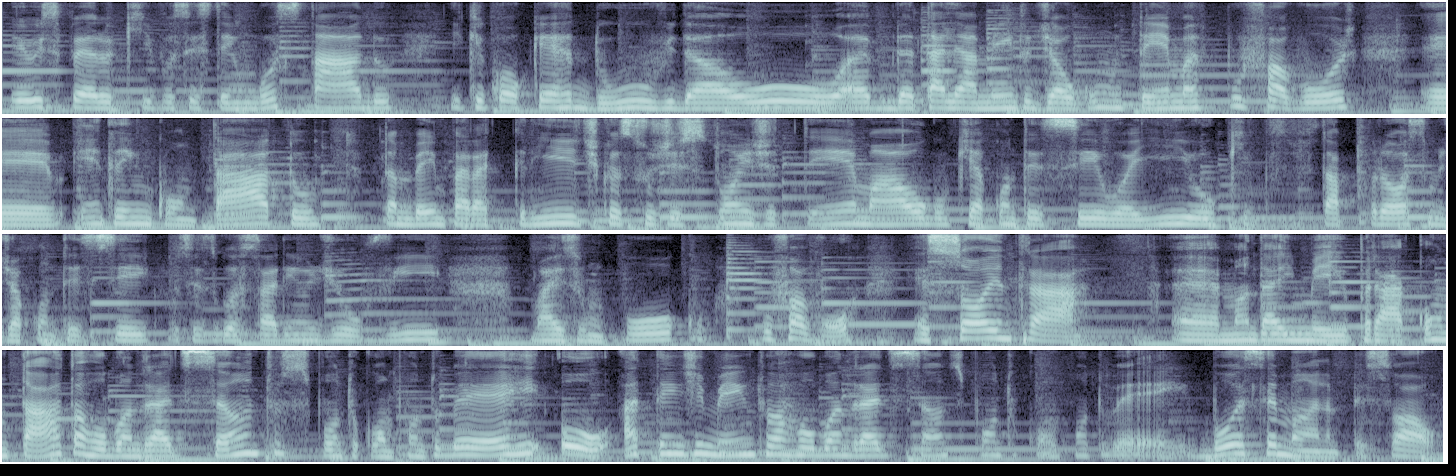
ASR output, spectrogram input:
Eu espero que vocês tenham gostado e que qualquer dúvida ou é, detalhamento de algum tema, por favor, é, entrem em contato também para críticas, sugestões de tema, algo que aconteceu aí ou que está próximo de acontecer e que vocês gostariam de ouvir mais um pouco. Por favor, é só entrar é, mandar e-mail para contato@andradesantos.com.br ou atendimento@andradesantos.com.br. Boa semana, pessoal.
